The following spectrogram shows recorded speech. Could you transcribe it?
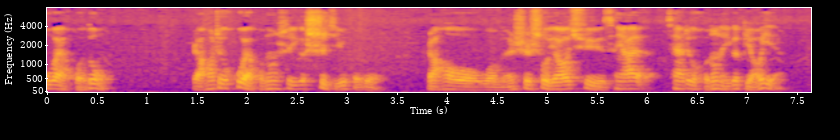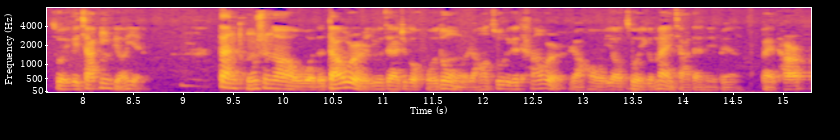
户外活动，然后这个户外活动是一个市集活动，然后我们是受邀去参加参加这个活动的一个表演，作为一个嘉宾表演。但同时呢，我的单位儿又在这个活动，然后租了一个摊位儿，然后要做一个卖家在那边摆摊儿。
